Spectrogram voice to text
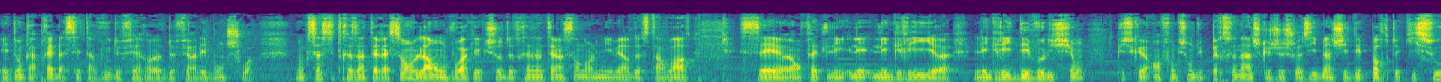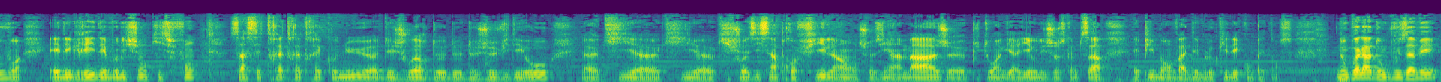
et donc après, ben, c'est à vous de faire euh, de faire les bons choix. Donc ça, c'est très intéressant. Là, on voit quelque chose de très intéressant dans l'univers de Star Wars. C'est euh, en fait les grilles, les grilles d'évolution puisque en fonction du personnage que je choisis, ben, j'ai des portes qui s'ouvrent et des grilles d'évolution qui se font. Ça, c'est très très très connu euh, des joueurs de, jeux vidéo euh, qui, euh, qui, qui, choisissent un profil. Hein. On choisit un mage, plutôt un guerrier ou des choses comme ça, et puis ben, on va débloquer des compétences. Donc voilà, donc vous avez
